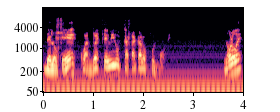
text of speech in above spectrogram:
de lo que es cuando este virus te ataca los pulmones. No lo es.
